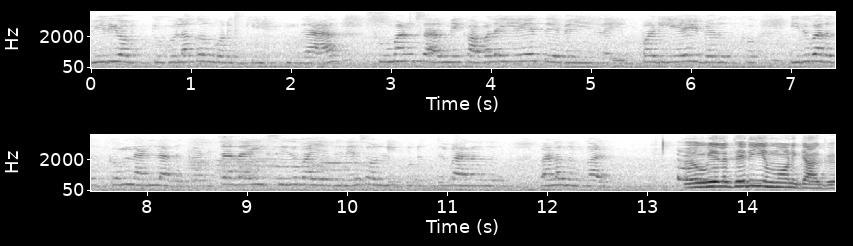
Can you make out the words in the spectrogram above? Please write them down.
வீடியோவுக்கு விளக்கம் கொடுக்கின்றார். சுமன் சர்மி கவலையே தேவையில்லை. இப்படியே இவருக்கு இருவருக்கும் நல்லது. கெட்டதை சிறு வயதிலே சொல்லிக் கொடுத்து வளரு வளருங்கள் இவையில தெரியும் மோனிகாவுக்கு.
